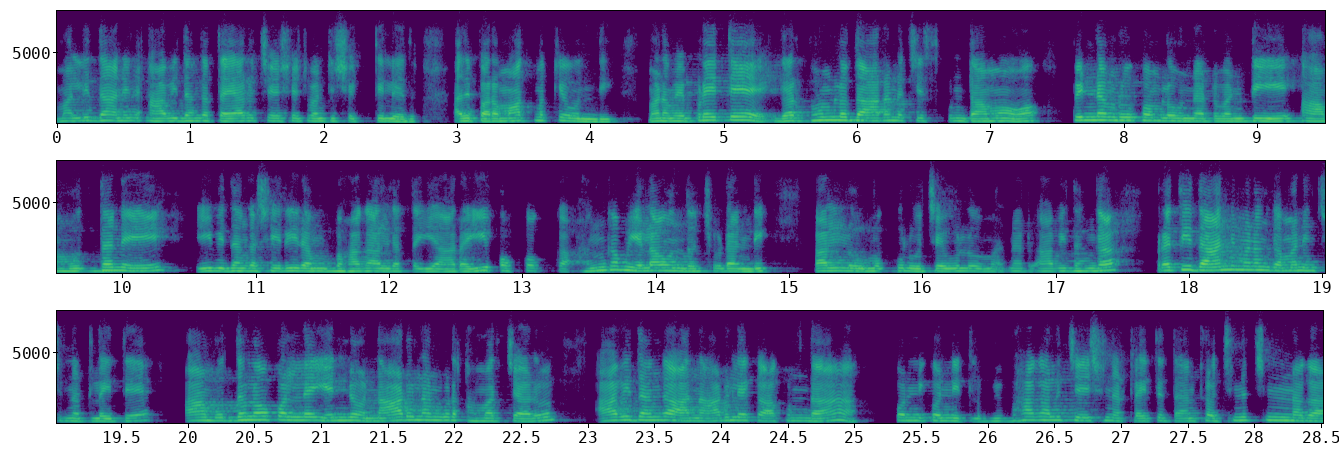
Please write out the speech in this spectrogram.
మళ్ళీ దానిని ఆ విధంగా తయారు చేసేటువంటి శక్తి లేదు. అది పరమాత్మకే ఉంది. మనం ఎప్పుడైతే గర్భంలో ధారణ చేసుకుంటామో పిండం రూపంలో ఉన్నటువంటి ఆ ముద్దనే ఈ విధంగా శరీరం భాగాలుగా తయారయ్యి ఒక్కొక్క అంగం ఎలా ఉందో చూడండి. కళ్ళు ముక్కులు చెవులు అన్నట్టు ఆ విధంగా ప్రతి దాన్ని మనం గమనించినట్లయితే ఆ ముద్ద లోపలనే ఎన్నో నాడులను కూడా అమర్చారు. ఆ విధంగా ఆ నాడులే కాకుండా కొన్ని కొన్ని విభాగాలు చేసినట్లయితే దాంట్లో చిన్న చిన్నగా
